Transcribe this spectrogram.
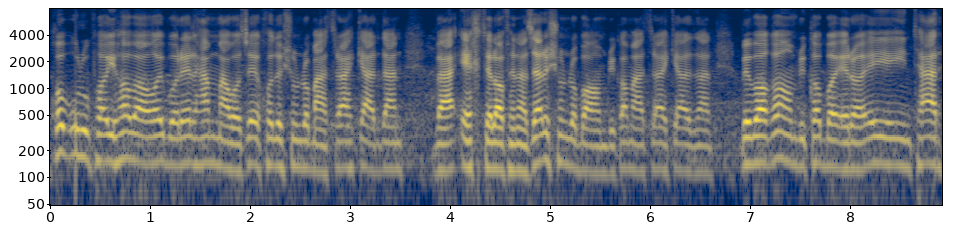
خب اروپایی ها و آقای بورل هم مواضع خودشون رو مطرح کردن و اختلاف نظرشون رو با آمریکا مطرح کردن. به واقع آمریکا با ارائه این طرح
